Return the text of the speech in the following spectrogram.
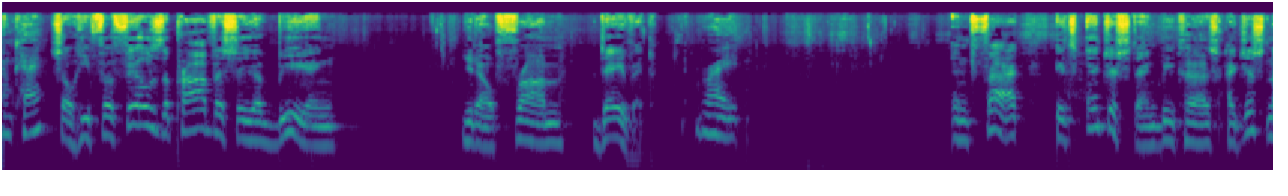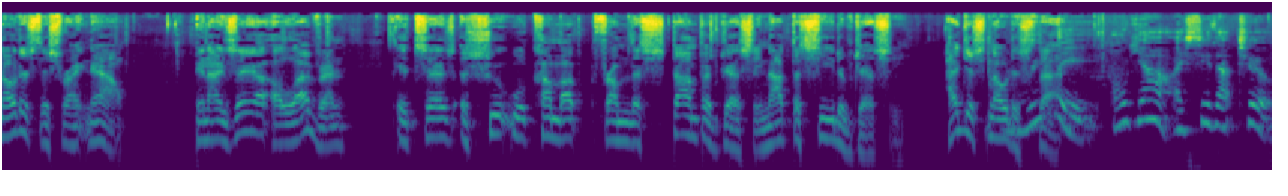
Okay. So he fulfills the prophecy of being, you know, from David. Right. In fact, it's interesting because I just noticed this right now. In Isaiah 11, it says a shoot will come up from the stump of Jesse, not the seed of Jesse. I just noticed really? that. Really? Oh yeah, I see that too.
